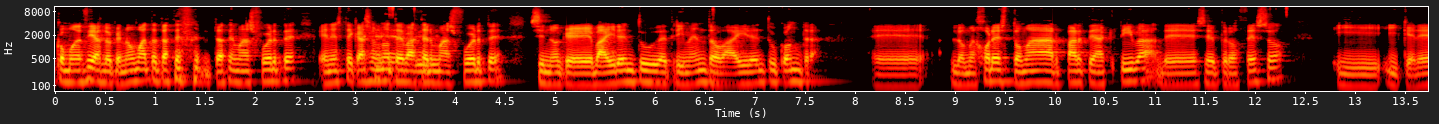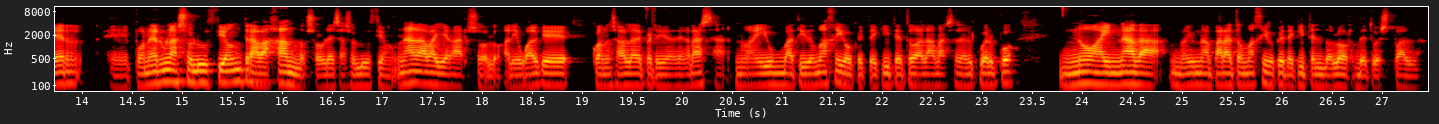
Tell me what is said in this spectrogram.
como decías, lo que no mata te hace, te hace más fuerte. En este caso no te va a hacer más fuerte, sino que va a ir en tu detrimento, va a ir en tu contra. Eh, lo mejor es tomar parte activa de ese proceso y, querer eh, poner una solución trabajando sobre esa solución. Nada va a llegar solo. Al igual que cuando se habla de pérdida de grasa, no hay un batido mágico que te quite toda la grasa del cuerpo, no hay nada, no hay un aparato mágico que te quite el dolor de tu espalda.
